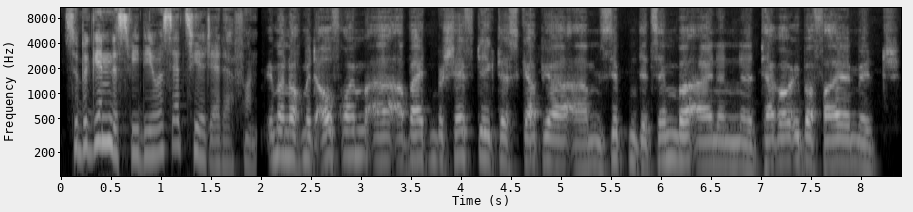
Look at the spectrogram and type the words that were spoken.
Zu Beginn des Videos erzählt er davon. Immer noch mit Aufräumarbeiten beschäftigt. Es gab ja am 7. Dezember einen äh, Terrorüberfall mit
